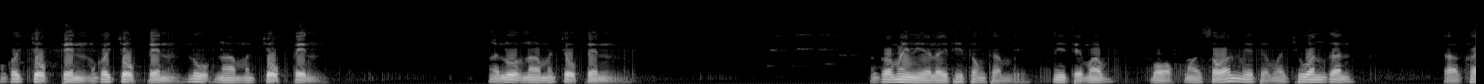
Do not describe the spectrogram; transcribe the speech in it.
มันก็จบเป็น มันก็จบเป็น รูปนามมันจบเป็นรูปนามมันจบเป็น มันก็ไม่มีอะไรที่ต้องทำเลยนี่แต่มาบอกมาสอนมีแต่มาชวนกันใคร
